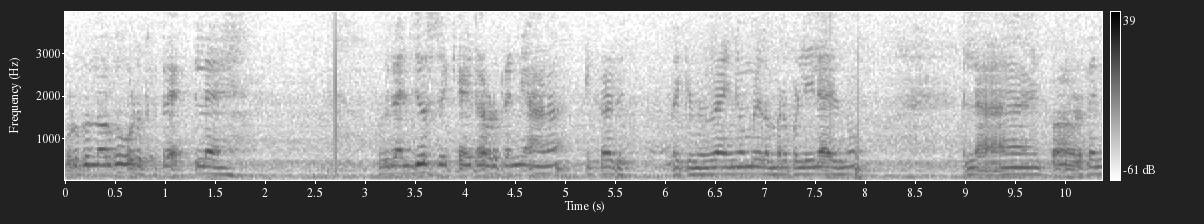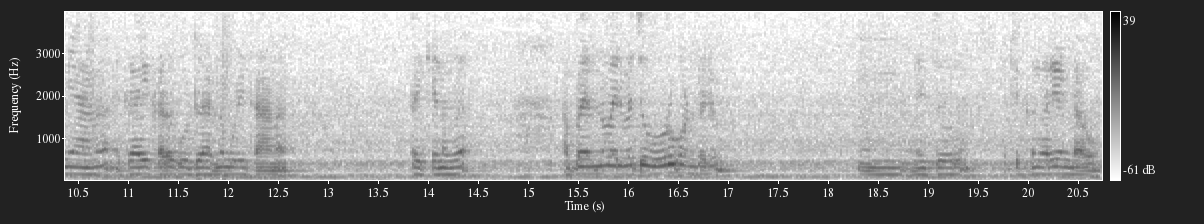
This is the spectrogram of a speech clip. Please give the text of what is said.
കൊടുക്കുന്നവർക്ക് കൊടുക്കട്ടെ അല്ലേ? ഒരു അഞ്ച് വർഷമൊക്കെ ആയിട്ട് അവിടെ തന്നെയാണ് ഇക്കാര്യം വയ്ക്കുന്നത്. അതിന് മുമ്പ് ഇളമ്പറ പള്ളിയിലായിരുന്നു അല്ല ഇപ്പോൾ അവിടെ തന്നെയാണ് ഇക്കായിക്കട കൂട്ടുകാരനും കൂടിയിട്ടാണ് വയ്ക്കണത്. അപ്പോൾ എന്ന് വരുമ്പോൾ ചോറ് കൊണ്ടുവരും. നെയ്ച്ചോറും ചിക്കൻ കറി ഉണ്ടാവും.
